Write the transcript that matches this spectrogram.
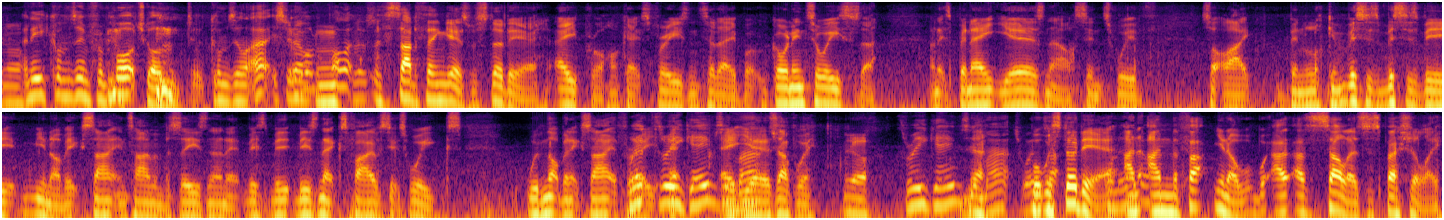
Yeah. and he comes in from Portugal, and comes in like that. It's a load of The, sad thing is, we're stood here, April. Okay, it's freezing today, but going into Easter, and it's been eight years now since we've sort of like been looking. This is this is the you know the exciting time of the season, and it? This these next five six weeks, we've not been excited for We had eight, three eight- games in eight years, have we? Yeah. Three games in March. But we that stood here, and, and the fact, you know, as sellers especially,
